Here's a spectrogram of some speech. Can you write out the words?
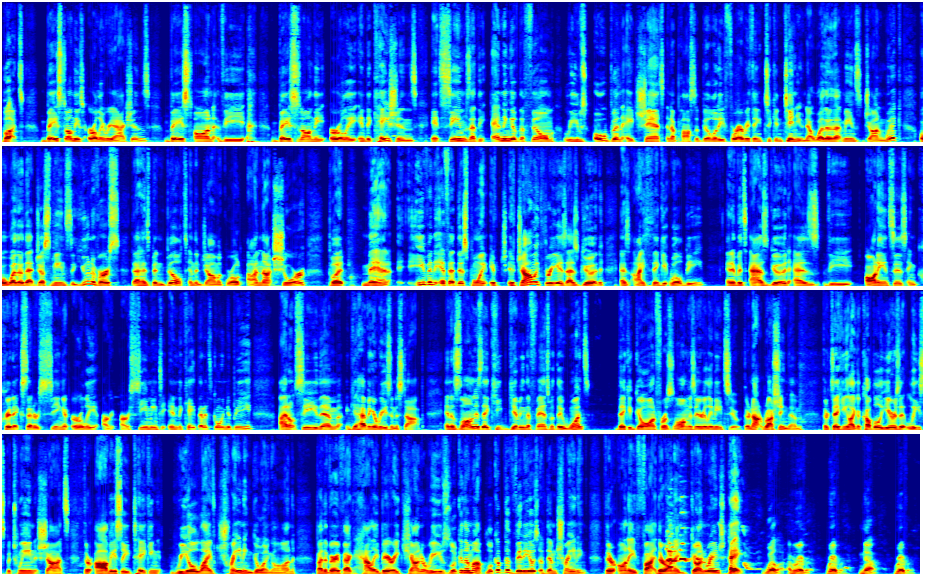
But based on these early reactions, based on the based on the early indications, it seems that the ending of the film leaves open a chance and a possibility for everything to continue. Now, whether that means John Wick or whether that just means the universe that has been built in the John Wick world, I'm not sure. But man, even if at this point, if if John Wick 3 is as good as I think it will be, and if it's as good as the audiences and critics that are seeing it early are, are seeming to indicate that it's going to be, I don't see them having a reason to stop. And as long as they keep giving the fans what they want, they could go on for as long as they really need to. They're not rushing them. They're taking like a couple of years at least between shots. They're obviously taking real life training going on by the very fact Halle Berry, Keanu Reeves, look at them up. Look up the videos of them training. They're on a fi- they're on a gun range. Hey, Willa, a river. River. No. River.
